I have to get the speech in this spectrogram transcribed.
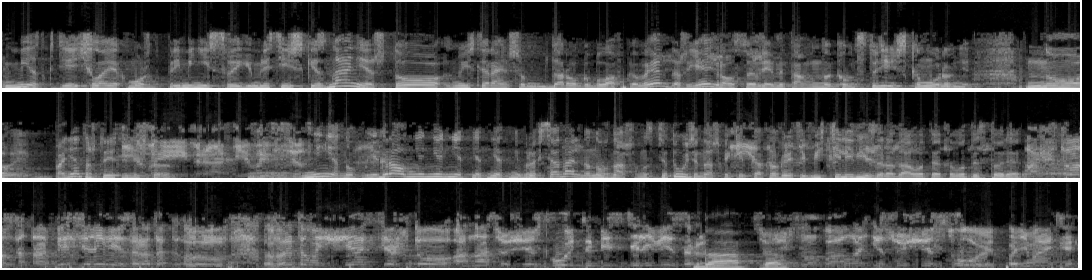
мест, где человек может применить свои юмористические знания, что, ну, если раньше дорога была в КВН, даже я играл в свое время там на каком-то студенческом уровне, но понятно, что если... И что... игра. Не, не, ну играл не, не, нет, нет, нет, не профессионально, но в нашем институте, наш какие как вы говорите, без телевизора, да, вот эта вот история. А что а без телевизора? Так, в этом и счастье, что она существует и без телевизора. Да, да. Существовала и существует, понимаете?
